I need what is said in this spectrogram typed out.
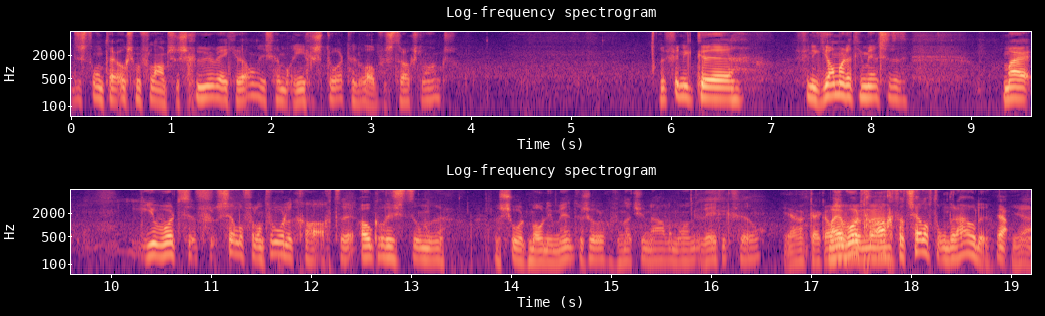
er stond daar ook zo'n Vlaamse schuur, weet je wel. Die is helemaal ingestort, daar lopen we straks langs. Dat vind ik, eh, vind ik jammer dat die mensen dat... Maar je wordt zelf verantwoordelijk geacht. hè. Ook al is het onder een soort monumentenzorg of nationale monument, weet ik veel. Ja, kijk, als Maar je wordt eh, geacht dat zelf te onderhouden. Ja. ja.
